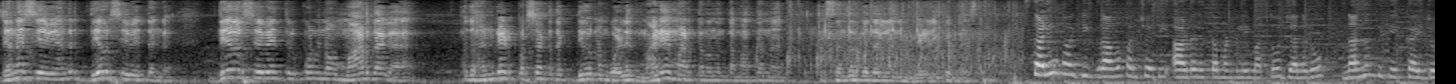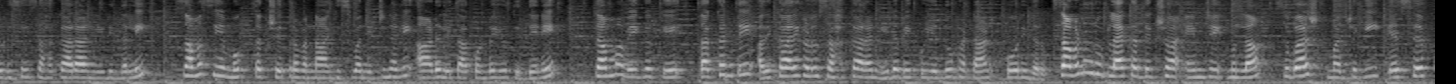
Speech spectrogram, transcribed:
ಜನ ಸೇವೆ ಅಂದ್ರೆ ದೇವ್ರ ಸೇವೆ ಇದ್ದಂಗ. ದೇವ್ರ ಸೇವೆ ಅಂತ ತಿಳ್ಕೊಂಡು ನಾವು ಮಾಡಿದಾಗ ಅದು ಹಂಡ್ರೆಡ್ ಪರ್ಸೆಂಟ್ ಅದಕ್ಕೆ ದೇವ್ರು ನಮ್ಗೆ ಒಳ್ಳೇದು ಮಾಡೇ ಮಾಡ್ತಾನ ಅನ್ನೋ ಮಾತನ್ನ ಈ ಸಂದರ್ಭದಲ್ಲಿ ನಾನು ನಿಮ್ಗೆ ಹೇಳಲಿಕ್ಕೆ ಬಯಸ್ತೇನೆ. ಸ್ಥಳೀಯವಾಗಿ ಗ್ರಾಮ ಪಂಚಾಯಿತಿ ಆಡಳಿತ ಮಂಡಳಿ ಮತ್ತು ಜನರು ನನ್ನೊಂದಿಗೆ ಕೈಜೋಡಿಸಿ ಸಹಕಾರ ನೀಡಿದ್ದಲ್ಲಿ ಸಮಸ್ಯೆ ಮುಕ್ತ ಕ್ಷೇತ್ರವನ್ನಾಗಿಸುವ ನಿಟ್ಟಿನಲ್ಲಿ ಆಡಳಿತ ಕೊಂಡೊಯ್ಯುತ್ತಿದ್ದೇನೆ. ತಮ್ಮ ವೇಗಕ್ಕೆ ತಕ್ಕಂತೆ ಅಧಿಕಾರಿಗಳು ಸಹಕಾರ ನೀಡಬೇಕು ಎಂದು ಪಠಾಣ್ ಕೋರಿದರು. ಸವಣೂರು ಬ್ಲಾಕ್ ಅಧ್ಯಕ್ಷ ಎಂಜೆ ಮುಲ್ಲಾ, ಸುಭಾಷ್ ಮಜ್ಜಗಿ, ಎಸ್ಎಫ್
